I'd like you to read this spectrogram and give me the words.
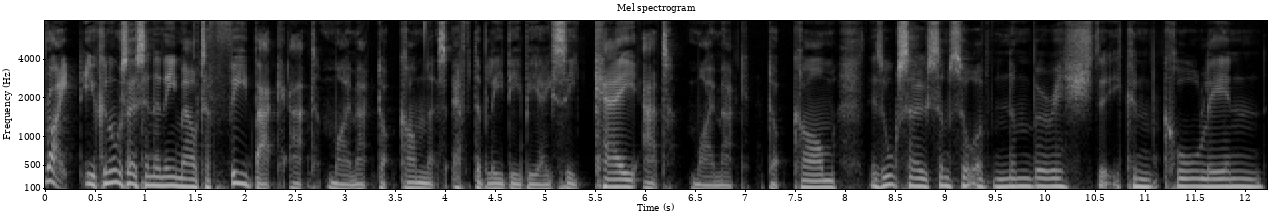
Right. You can also send an email to feedback at mymac.com. That's F W D B A C K at mymac.com. There's also some sort of numberish that you can call in.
